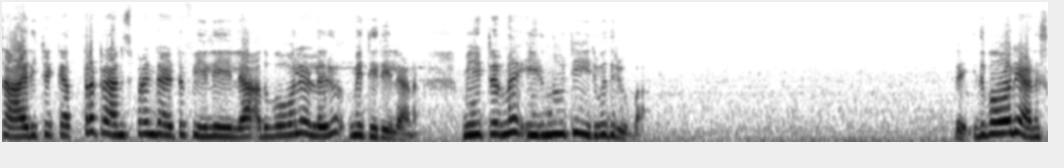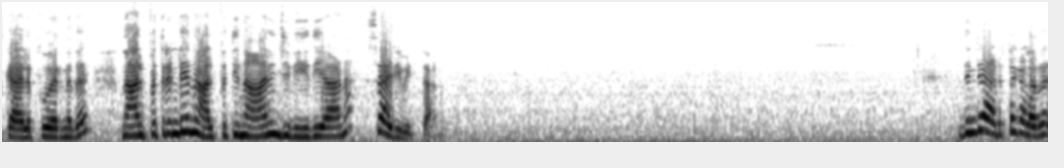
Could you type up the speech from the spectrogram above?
സാരിക്കൊക്കെ അത്ര ട്രാൻസ്പെറന്റ് ആയിട്ട് ഫീൽ ചെയ്യില്ല. അതുപോലെയുള്ളൊരു മെറ്റീരിയലാണ് മീറ്ററിന് ഇരുന്നൂറ്റി ഇരുപത് രൂപ. ഇതുപോലെയാണ് സ്കാലപ്പ് വരുന്നത്. നാൽപ്പത്തിരണ്ട് നാൽപ്പത്തി നാലിഞ്ച് വീതിയാണ് സാരി വിട്ടാണ് ഇതിന്റെ അടുത്ത കളറ്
